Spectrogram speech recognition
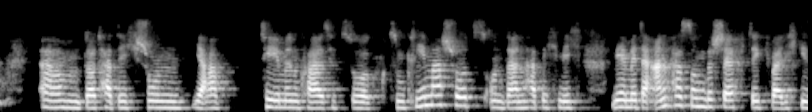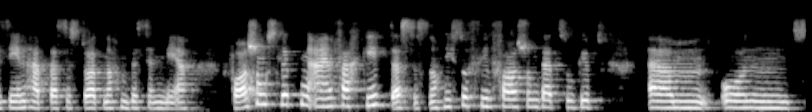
Ähm, dort hatte ich schon ja Themen quasi zur, zum Klimaschutz und dann habe ich mich mehr mit der Anpassung beschäftigt, weil ich gesehen habe, dass es dort noch ein bisschen mehr Forschungslücken einfach gibt, dass es noch nicht so viel Forschung dazu gibt. Ähm, und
